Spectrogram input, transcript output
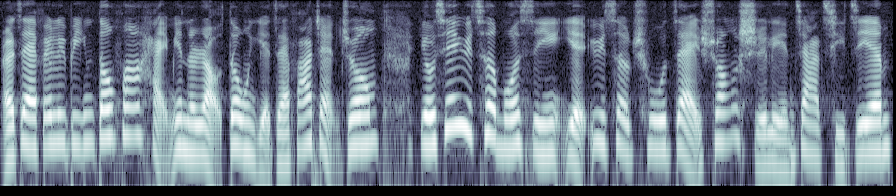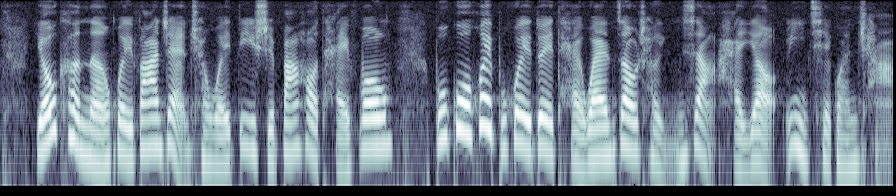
而在菲律宾东方海面的扰动也在发展中，有些预测模型也预测出在双十连假期间，有可能会发展成为第十八号台风。不过，会不会对台湾造成影响，还要密切观察。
